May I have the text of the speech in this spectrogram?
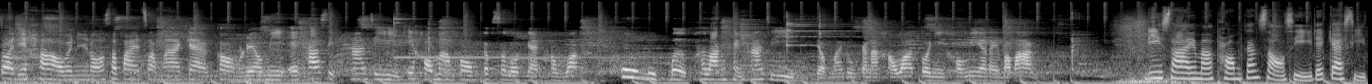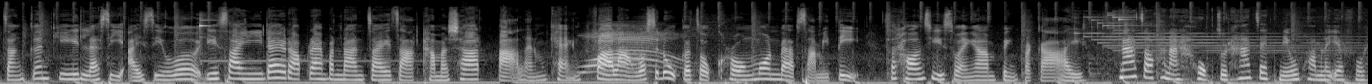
สวัสดีค่ะ วันนี้เน้องสปายจะมาแกะกล่อง Realme X50 5G ที่เขามาพร้อมกับสโลแกนคำว่า ผู้บุกเบิกพลังแห่ง 5G เดี๋ยวมาดูกันนะคะว่าตัวนี้เขามีอะไรมาบ้าง ดีไซน์มาพร้อมกัน 2 สีได้แก่สีจังเกิลกรีนและสีไอซิลเวอร์ ดีไซน์นี้ได้รับแรงบันดาลใจจากธรรมชาติ ป่าและน้ำแข็ง ฝาหลังวัสดุกระจกโครงมนแบบ3มิติ สะท้อนสีสวยงามเปล่งประกาย หน้าจอขนาด 6.57 นิ้วความละเอียด Full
